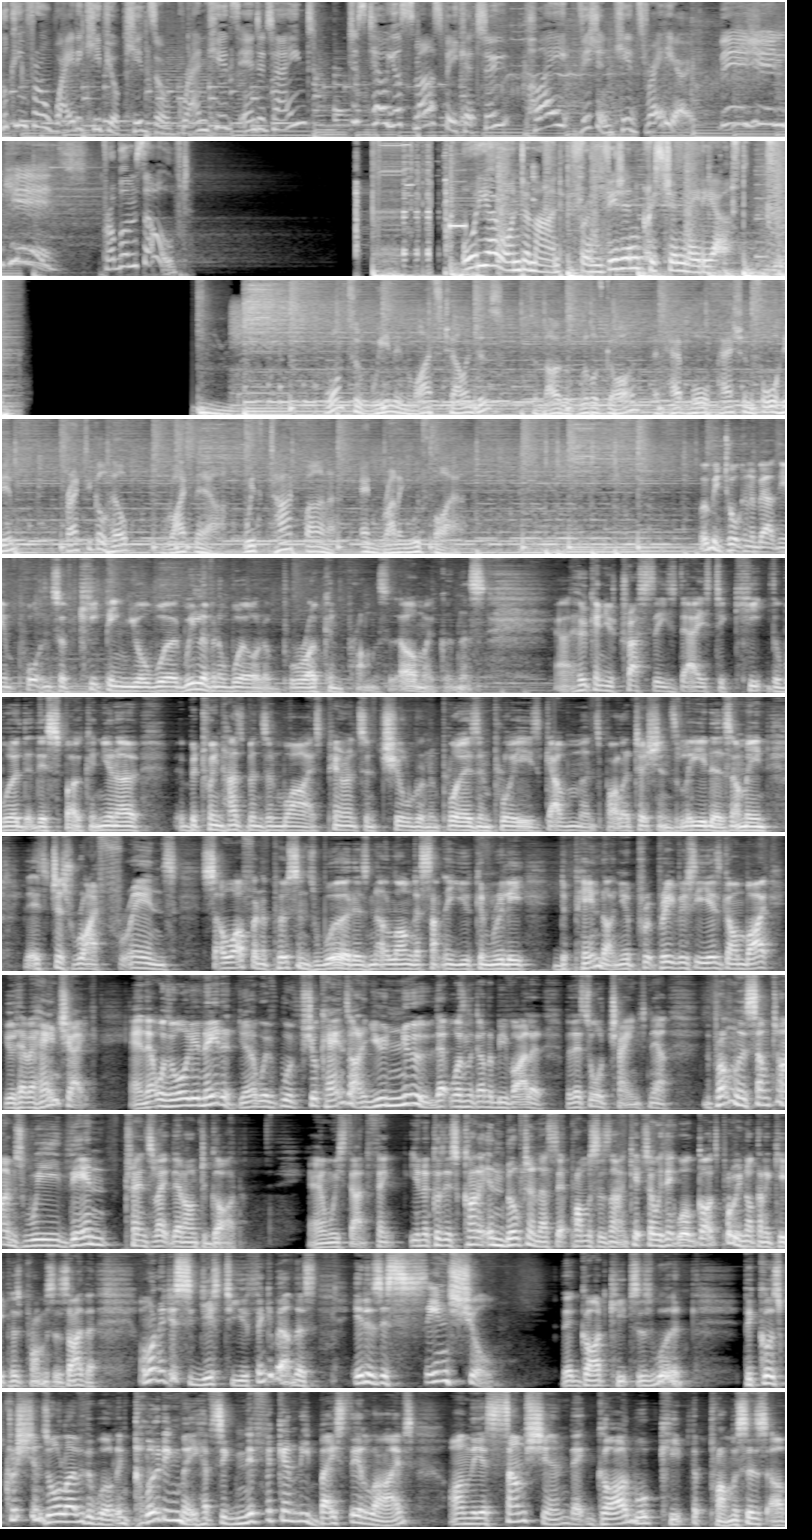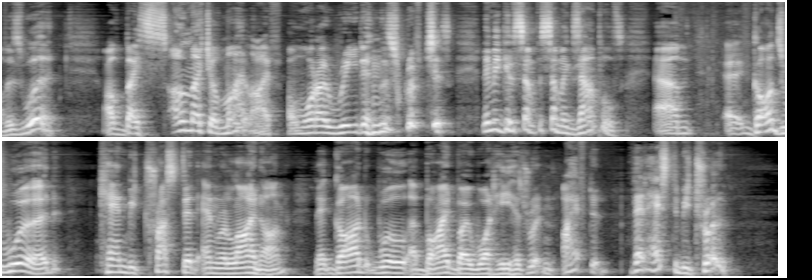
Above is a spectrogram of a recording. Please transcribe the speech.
Looking for a way to keep your kids or grandkids entertained? Just tell your smart speaker to play Vision Kids Radio. Vision Kids. Problem solved. Audio on demand from Vision Christian Media. Want to win in life's challenges? To know the will of God and have more passion for Him? Practical help right now with Tak Bhana and Running with Fire. We've been talking about the importance of keeping your word. We live in a world of broken promises. Oh my goodness. Uh, who can you trust these days to keep the word that they've spoken? You know, between husbands and wives, parents and children, employers, and employees, governments, politicians, leaders. I mean, it's just right. Friends. So often a person's word is no longer something you can really depend on. You pre- previous years gone by, you'd have a handshake. And that was all you needed. You know, we've, we've shook hands on it. You knew that wasn't going to be violated, but that's all changed now. The problem is sometimes we then translate that onto God and we start to think, you know, because it's kind of inbuilt in us that promises aren't kept. So we think, well, God's probably not going to keep his promises either. I want to just suggest to you, think about this. It is essential that God keeps his word because Christians all over the world, including me, have significantly based their lives on the assumption that God will keep the promises of his word. I've based so much of my life on what I read in the scriptures. Let me give some, some examples. Um, uh, God's word can be trusted and relied on, that God will abide by what he has written. I have to, that has to be true.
